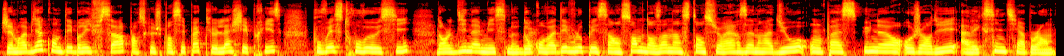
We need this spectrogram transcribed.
J'aimerais bien qu'on débriefe ça parce que je pensais pas que le lâcher prise pouvait se trouver aussi dans le dynamisme. Donc on va développer ça ensemble dans un instant sur RZN Radio. On passe une heure aujourd'hui avec Cynthia Brown.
